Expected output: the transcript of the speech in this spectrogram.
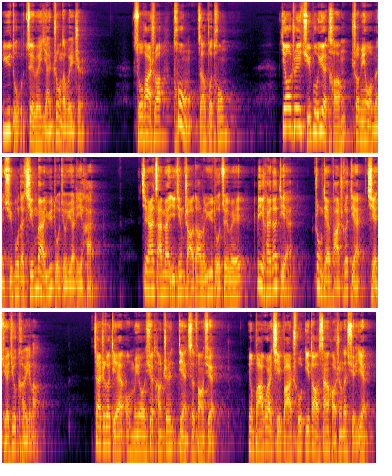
淤堵最为严重的位置。俗话说“痛则不通”，腰椎局部越疼，说明我们局部的经脉淤堵就越厉害。既然咱们已经找到了淤堵最为厉害的点，重点把这个点解决就可以了。在这个点，我们用血糖针点刺放血，用拔罐器拔出一到三毫升的血液。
